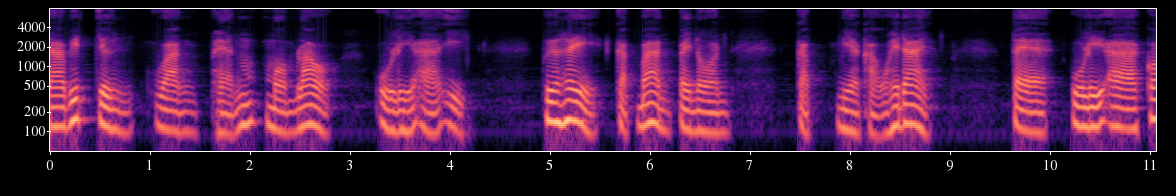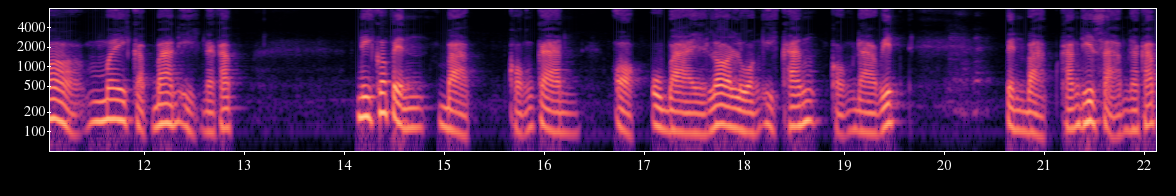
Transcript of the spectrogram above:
ดาวิดจึง วางแผนหมอมเหล้าอูลีอาอีก เพื่อให้กลับบ้านไปนอนกับเมียเขาให้ได้ แต่อูลีอาก็ไม่กลับบ้านอีกนะครับ นี่ก็เป็นบาปของการออกอุบายล่อลวงอีกครั้งของดาวิดเป็นบาปครั้งที่สามนะครับ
